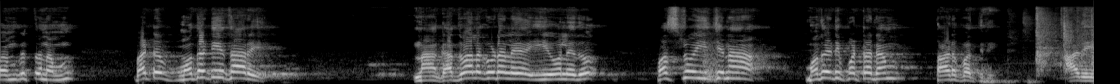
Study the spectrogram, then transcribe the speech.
పంపిస్తున్నాం. బట్ మొదటిసారి నా గద్వాల కూడా లే ఇవ్వలేదు. ఫస్ట్ ఇచ్చిన మొదటి పట్టణం తాడపత్రి. అది.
